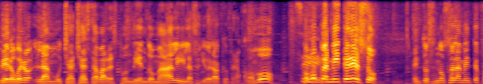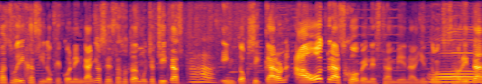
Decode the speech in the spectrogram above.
Pero bueno, la muchacha estaba respondiendo mal y la señora, ¿pero cómo? Sí. ¿Cómo permiten eso? Entonces no solamente fue a su hija, sino que con engaños estas otras muchachitas Ajá. intoxicaron a otras jóvenes también ahí. Entonces Oh. ahorita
